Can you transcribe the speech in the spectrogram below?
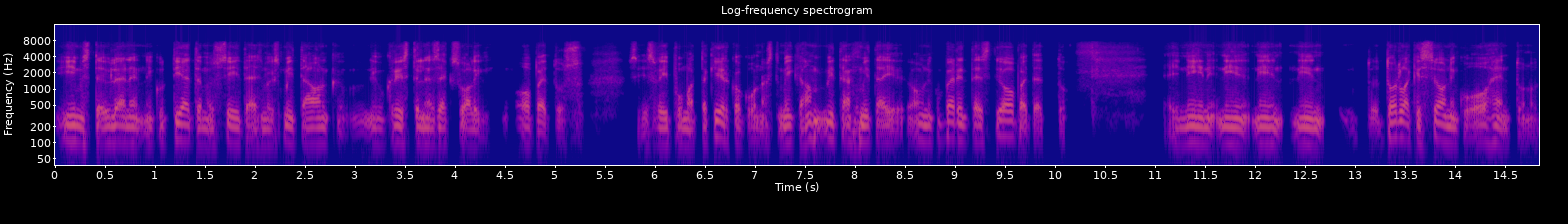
ihmisten yleinen niin kuin tietämys siitä esimerkiksi, mitä on niin kuin kristillinen seksuaaliopetus, siis riippumatta kirkkokunnasta, mikä on, mitä, mitä on niin kuin perinteisesti opetettu, niin, niin, niin, niin todellakin se on niin kuin ohentunut.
